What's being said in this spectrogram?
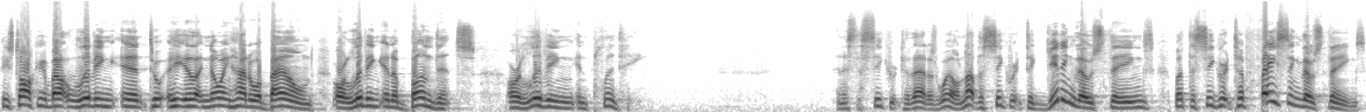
He's talking about living in, to, he, like knowing how to abound, or living in abundance, or living in plenty. And it's the secret to that as well. Not the secret to getting those things, but the secret to facing those things.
